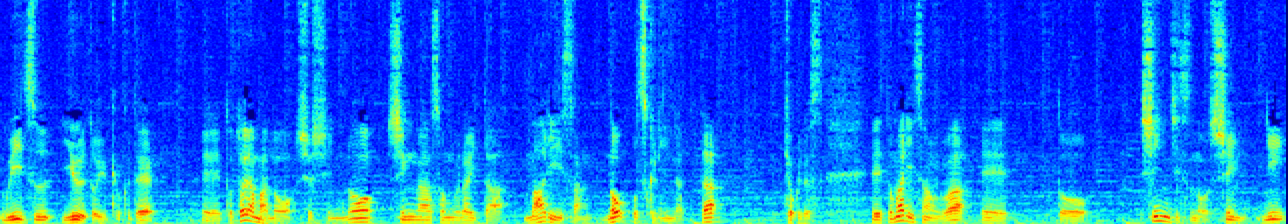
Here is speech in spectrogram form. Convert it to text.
With You」という曲で、えー、と富山の出身のシンガーソングライターマリーさんのお作りになった曲です。えー、とマリーさんは、えー、と真実の真に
